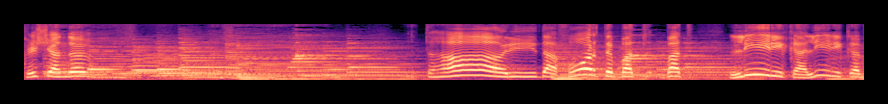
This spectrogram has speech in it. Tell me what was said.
Crescendo. Tari, да, forte, but, but lirica, lirica,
